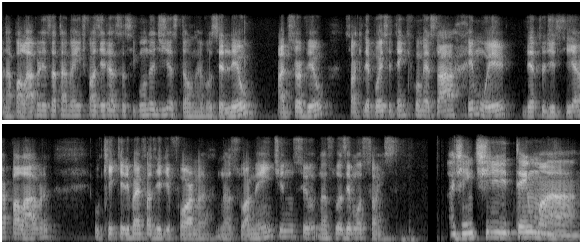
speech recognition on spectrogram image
na palavra é exatamente fazer essa segunda digestão, né? Você leu, absorveu, só que depois você tem que começar a remoer dentro de si a palavra, o que, que ele vai fazer de forma na sua mente e seu, nas suas emoções. A gente tem uma,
